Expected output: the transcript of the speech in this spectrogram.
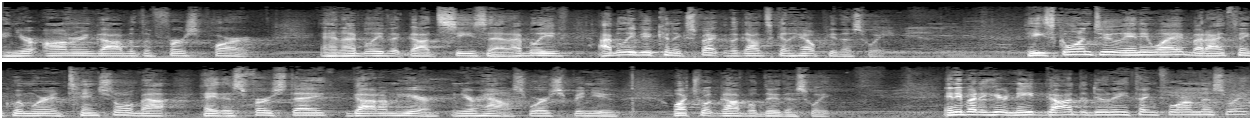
and you're honoring God with the first part. And I believe that God sees that. I believe, I believe you can expect that God's going to help you this week. He's going to anyway, but I think when we're intentional about, hey, this first day, God, I'm here in your house worshiping you. Watch what God will do this week. Anybody here need God to do anything for them this week?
